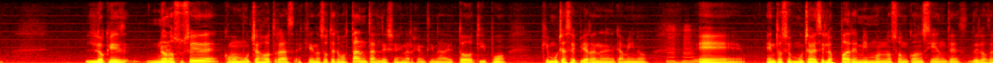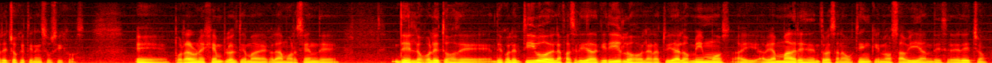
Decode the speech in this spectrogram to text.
Lo que no nos sucede, como muchas otras, es que nosotros tenemos tantas leyes en Argentina de todo tipo, que muchas se pierden en el camino. Eh, entonces muchas veces los padres mismos no son conscientes de los derechos que tienen sus hijos. Eh, por dar un ejemplo, el tema que hablábamos recién de de los boletos de, colectivo, de la facilidad de adquirirlos o la gratuidad de los mismos. Hay, había madres dentro de San Agustín que no sabían de ese derecho.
